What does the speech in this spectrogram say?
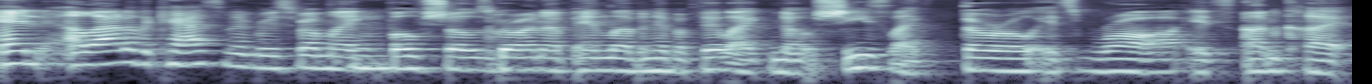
And a lot of the cast members from like mm. both shows, growing up and Love and Hip Hop, they're like, "No, she's like thorough. It's raw. It's uncut."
